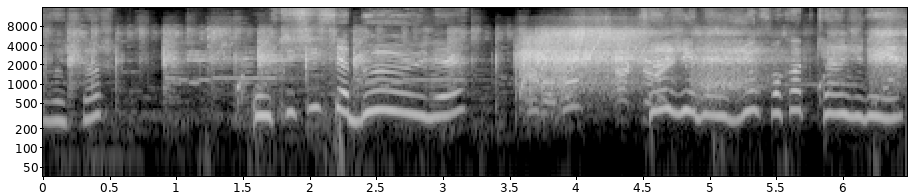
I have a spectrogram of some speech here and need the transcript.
Arkadaşlar. Ultisi ise böyle. Kenji'ye benziyor fakat Kenji değil.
